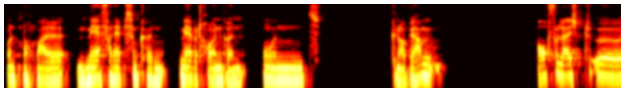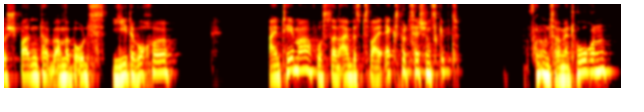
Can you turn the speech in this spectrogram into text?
und nochmal mehr vernetzen können, mehr betreuen können. Und genau, wir haben auch vielleicht äh, spannend, haben wir bei uns jede Woche ein Thema, wo es dann ein bis zwei Expert-Sessions gibt von unseren Mentoren.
